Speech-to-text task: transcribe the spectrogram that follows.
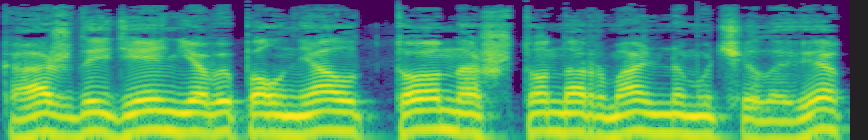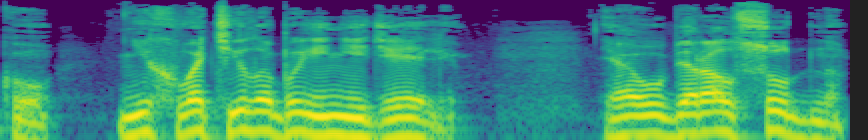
Каждый день я выполнял то, на что нормальному человеку не хватило бы и недели. Я убирал судно,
